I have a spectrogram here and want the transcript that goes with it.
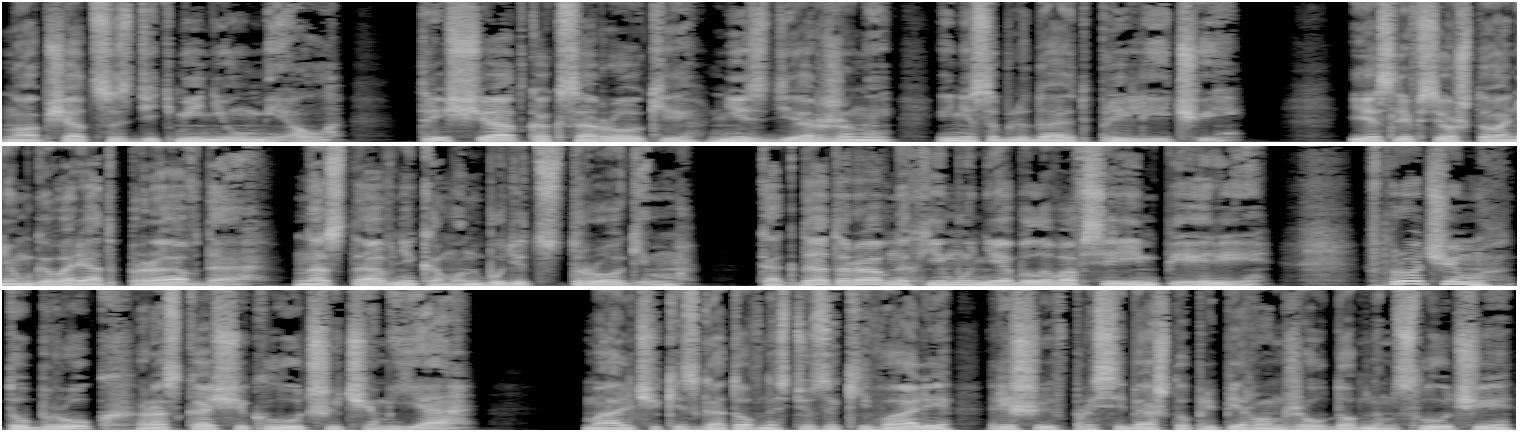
но общаться с детьми не умел. Трещат, как сороки, не сдержаны и не соблюдают приличий. Если все, что о нем говорят, правда, наставником он будет строгим, когда-то равных ему не было во всей империи. Впрочем, Тубрук — рассказчик лучше, чем я. Мальчики с готовностью закивали, решив про себя, что при первом же удобном случае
